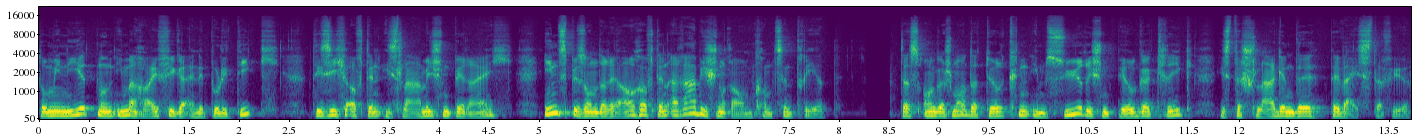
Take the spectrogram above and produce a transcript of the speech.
dominiert nun immer häufiger eine Politik, die sich auf den islamischen Bereich, insbesondere auch auf den arabischen Raum konzentriert. Das Engagement der Türken im syrischen Bürgerkrieg ist der schlagende Beweis dafür.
